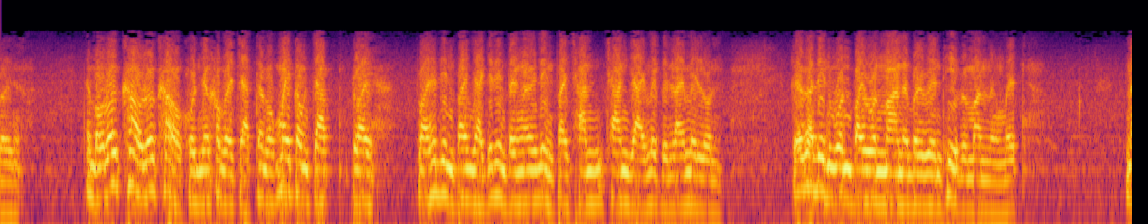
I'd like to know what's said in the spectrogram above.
เลยเนี่ยท่านบอกรถเข้ารถเข้าคนจะเข้าไปจับท่านบอกไม่ต้องจับปล่อย ปล่อยให้ดิ้นไปอยากจะดิ้นไปไงดิ้นไปชันชันใหญ่ไม่เป็นไรไม่ลนแกก็ดิ้นวนไปวนมาในบริเวณที่ประมาณหนึ่งเมตร ใน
